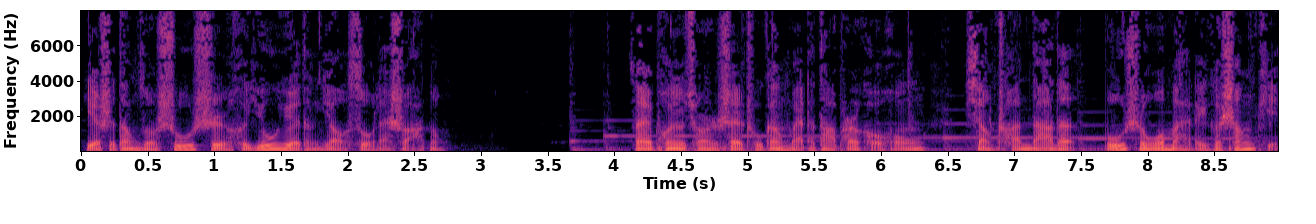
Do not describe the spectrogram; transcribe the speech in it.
也是当做舒适和优越等要素来耍弄，在朋友圈晒出刚买的大牌口红，想传达的不是我买了一个商品，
